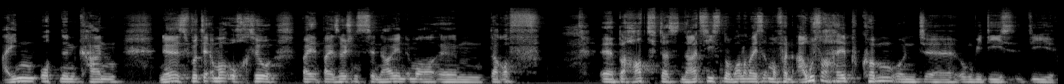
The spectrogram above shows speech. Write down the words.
einordnen kann. Ne, es wird ja immer auch so bei, bei solchen Szenarien immer ähm, darauf äh, beharrt, dass Nazis normalerweise immer von außerhalb kommen und äh, irgendwie die, die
